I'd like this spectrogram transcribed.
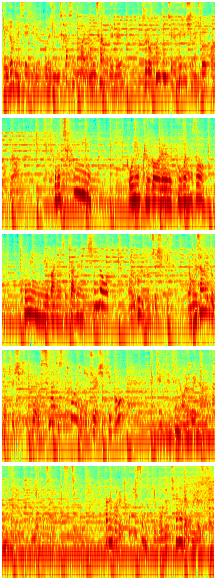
뭐 이런 메시지를 보여주는 사진과 영상들을 주로 컨텐츠를 해주시면 좋을 것 같고요. 저도 참 오늘 그거를 보고 나서 고민을 많이 했었잖아요. 신경을 얼굴을 노출시키세요. 영상에도 노출시키고 스마트 스토어에도 노출시키고 실 대표님 얼굴이 나와서 항상 이렇게 인증사진을 같이 찍고 하는 거를 통일성 있게 모든 채널에 올려주세요.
